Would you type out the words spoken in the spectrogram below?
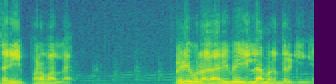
சரி பரவாயில்ல. வெளி உலக அறிவே இல்லாம இருந்திருக்கீங்க.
